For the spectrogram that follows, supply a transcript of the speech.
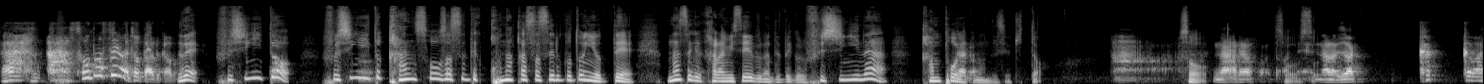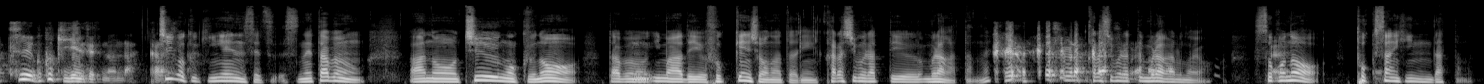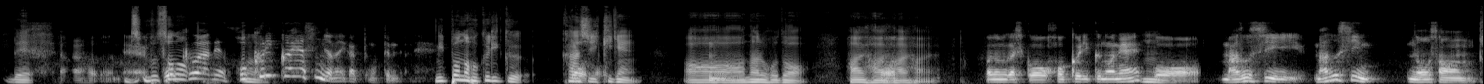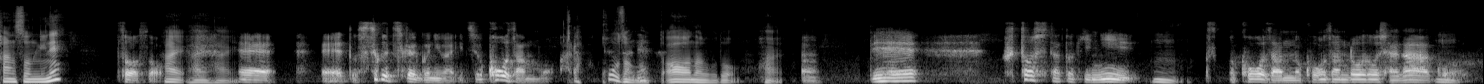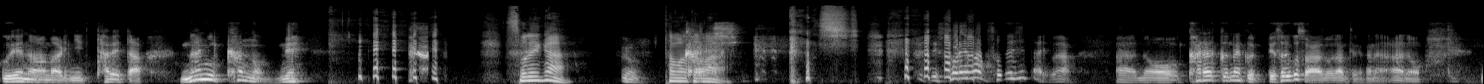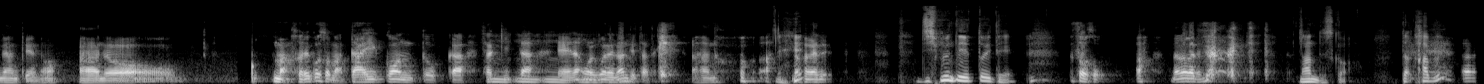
ああ、あその線はちょっとあるかも。で、不思議と、不思議と乾燥させて粉化させることによって、なぜか辛味成分が出てくる不思議な漢方薬なんですよ、きっと。あそう。あなるほど、ね。そうそうなるほど。じゃあ、閣下は中国起源説なんだ。中国起源説ですね。多分、あの、中国の、多う分、ん今でいう福建省のあたりに、からし村っていう村があったのね。からし村。からし村って村があるのよ。そこの特産品だったの。で、なるほどねじ。その僕はね、北陸怪しいんじゃないかって思ってるんだよね。日本の北陸、からし起源。ああ、なるほど。はいはいはいはい。この昔、こう、北陸のねうん、こう、貧しい、貧しい農村、乾燥にね。そうそう。はいはいはい。えーえーと、すぐ近くには一応鉱山もあるあ。、鉱山があった。ああ、なるほど。はい。で、ふとした時に、うん。鉱山の鉱山労働者が、こう、上のあまりに食べた何かの根。それが、うん。たまたま。で、それは、それ自体は、あの、辛くなくって、それこそ、あの、なんていうのかな、あの、なんていうの、あの、まあ、それこそ、まあ、大根とか、さっき言った、え俺、これ、なんて言ったっけ？あの、あえ？名前で。自分で言っといて。そうそう。あ、名前が出てこなくなった。何ですか？だ株？あ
